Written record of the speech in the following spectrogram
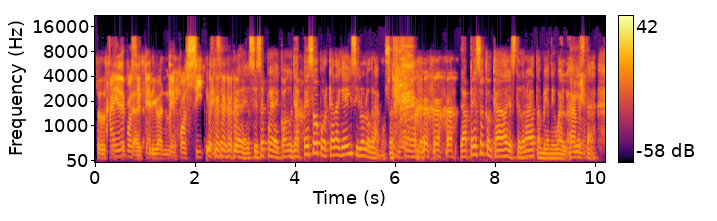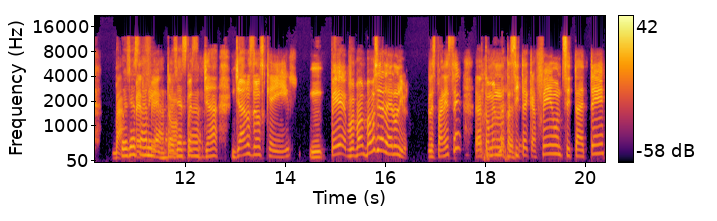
todos Ahí depositen. Depositen. Sí se puede, sí se puede. De a peso por cada gay sí lo logramos. Así que de a peso con cada este draga también igual. Ahí También. está. Va, Pues ya está, amiga, perfecto. pues ya está. ya, ya nos tenemos que ir. Mm, vamos a ir a leer un libro. ¿Les parece? Eh, Tomen una tacita de café, una tacita de té.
